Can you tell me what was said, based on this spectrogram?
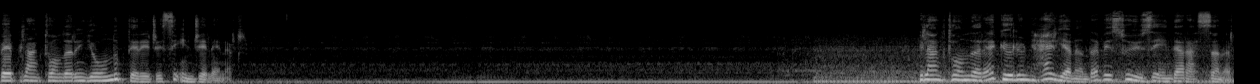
ve planktonların yoğunluk derecesi incelenir. Planktonlara gölün her yanında ve su yüzeyinde rastlanır.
